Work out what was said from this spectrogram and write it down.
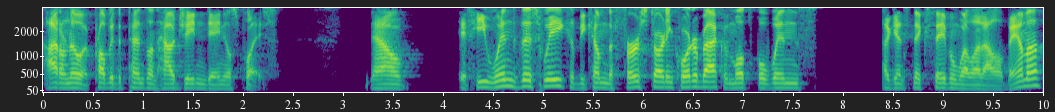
I don't know. It probably depends on how Jayden Daniels plays. Now, if he wins this week, he'll become the first starting quarterback with multiple wins against Nick Saban while at Alabama.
